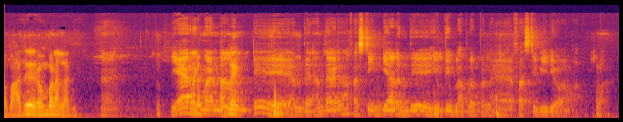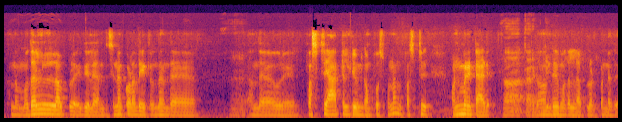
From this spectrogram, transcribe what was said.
ஆமா அது ரொம்ப நல்லா இருக்கு. ஏஆர் ரஹ்மான் தான் வந்துட்டு அந்த அந்த ஆடு தான் ஃபர்ஸ்ட் இந்தியாவிலேருந்து யூடியூப்ல அப்லோட் பண்ண ஃபர்ஸ்ட் வீடியோ ஆமாம் ஆமா. அந்த முதல் இதுல அந்த சின்ன குழந்தைகிட்ட இருந்து அந்த அந்த ஒரு ஃபர்ஸ்ட் ஏர்டெல் டியூன் கம்போஸ் பண்ண அந்த ஃபர்ஸ்ட் ஒன் மினிட் ஆடு. ஆ கரெக்ட் அதான் வந்து முதல்ல அப்லோட் பண்ணது.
